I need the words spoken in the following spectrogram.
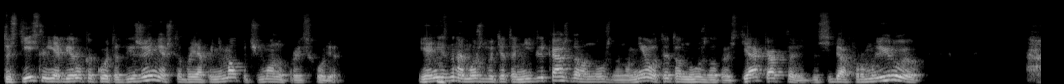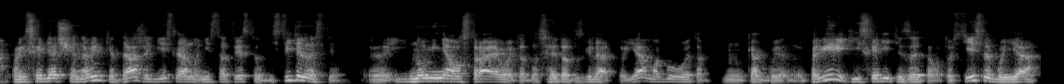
То есть, если я беру какое-то движение, чтобы я понимал, почему оно происходит. Я не знаю, может быть, это не для каждого нужно, но мне вот это нужно. То есть я как-то для себя формулирую происходящее на рынке, даже если оно не соответствует действительности, э, но меня устраивает этот, этот взгляд, то я могу в это как бы поверить и исходить из этого. То есть если бы я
